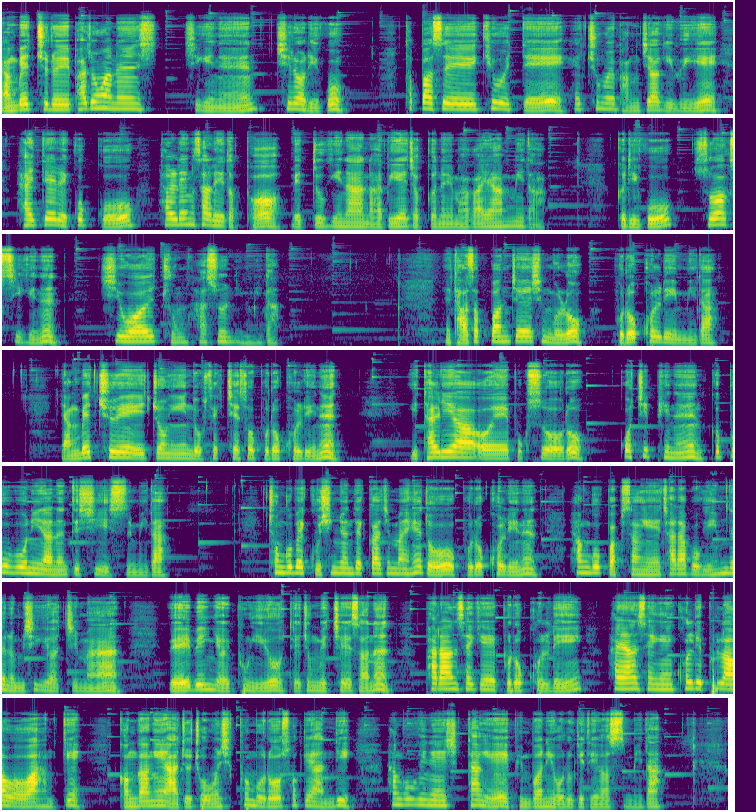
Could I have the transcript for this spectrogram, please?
양배추를 파종하는 시- 시기는 7월이고 텃밭을 키울 때 해충을 방지하기 위해 할대를 꽂고 한랭살을 덮어 메뚜기나 나비의 접근을 막아야 합니다. 그리고 수확 시기는 10월 중하순입니다. 네, 다섯 번째 식물로 브로콜리입니다. 양배추의 일종인 녹색 채소 브로콜리는 이탈리아어의 복수어로 꽃이 피는 끝부분이라는 뜻이 있습니다. 1990년대까지만 해도 브로콜리는 한국 밥상에 차려보기 힘든 음식이었지만 웰빙 열풍 이후 대중매체에서는 파란색의 브로콜리, 하얀색의 콜리플라워와 함께 건강에 아주 좋은 식품으로 소개한 뒤 한국인의 식탁에 빈번히 오르게 되었습니다.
